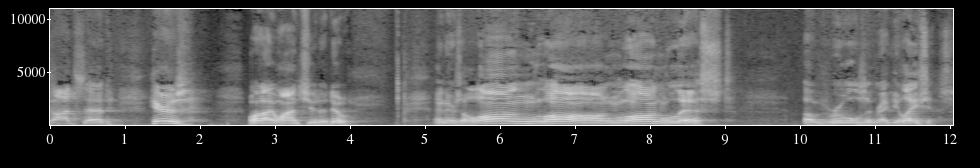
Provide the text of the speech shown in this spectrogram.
God said, here's what I want you to do. And there's a long, long, long list of rules and regulations.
